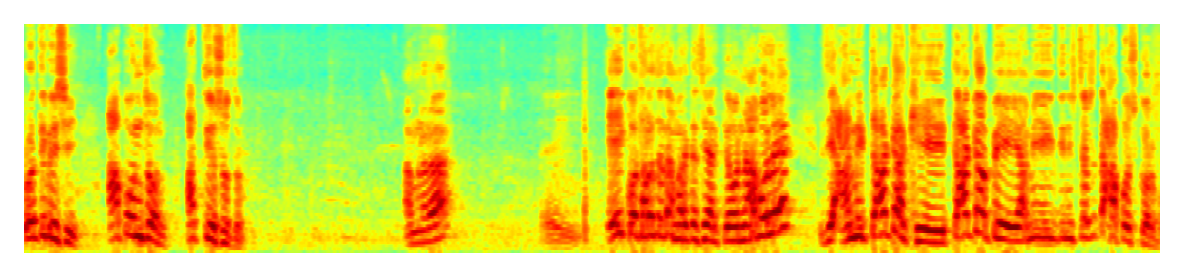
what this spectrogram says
প্রতিবেশী, আপনজন আত্মীয় স্বজন আপনারা এই এই কথাটা যাতে আমার কাছে আর কেউ না বলে যে আমি টাকা খেয়ে, টাকা পেয়ে আমি এই জিনিসটার সাথে আপোষ করব।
